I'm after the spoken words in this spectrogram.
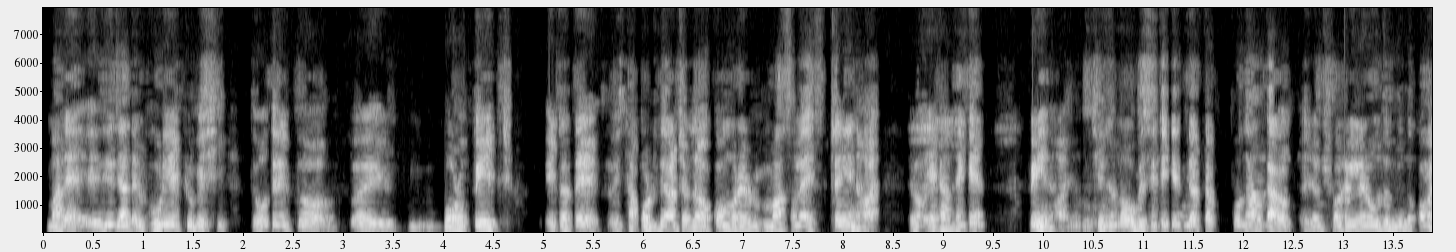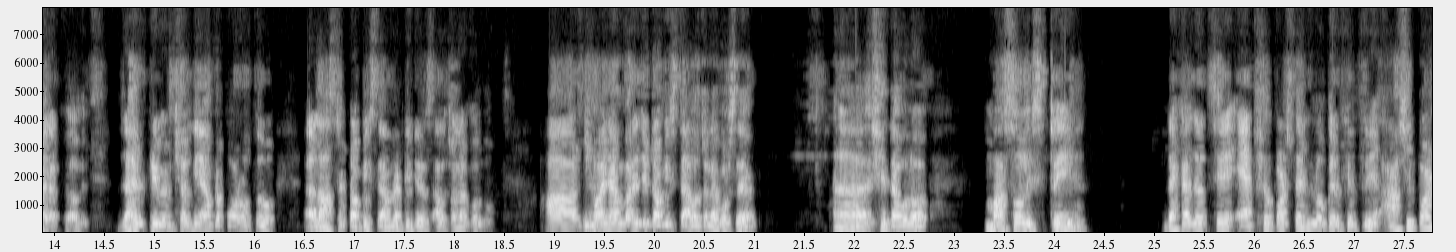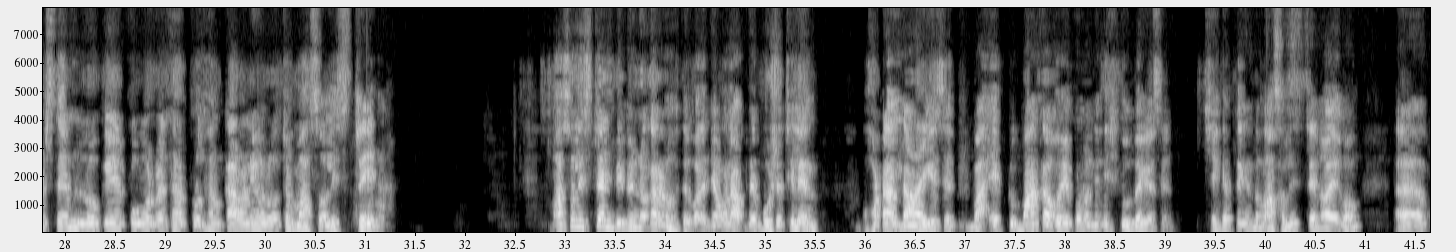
মানে এই যে যাদের ভুঁড়ি একটু বেশি, তো অতিরিক্ত, এই বড় পেট, এটাতে সাপোর্ট দেওয়ার জন্য কোমরের মাসলে স্ট্রেইন হয় এবং এখান থেকে পেইন হয়। সেজন্য ওবেসিটি কিন্তু একটা প্রধান কারণ। এই জন্য শরীরের ওজন কিন্তু কমায় রাখতে হবে। যাই হোক প্রিভেনশন নিয়ে আমরা পরবর্ত লাস্টের টপিক্সে আমরা ডিটেলস আলোচনা করব। আর ছয় নম্বরে যে টপিক্সটা আলোচনা করছে সেটা হলো মাসল স্ট্রেইন দেখা যাচ্ছে একশো পার্সেন্ট লোকের ক্ষেত্রে আশি পার্সেন্ট লোকের কোমর ব্যথার প্রধান কারণই হলো হচ্ছে মাসল স্ট্রেন মাসল স্ট্রেন বিভিন্ন কারণে হতে পারে। যেমন আপনি বসেছিলেন, হঠাৎ দাঁড়ায় গেছেন বা একটু বাঁকা হয়ে কোনো জিনিস তুলতে গেছেন, সেক্ষেত্রে কিন্তু মাসল স্ট্রেন হয় এবং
